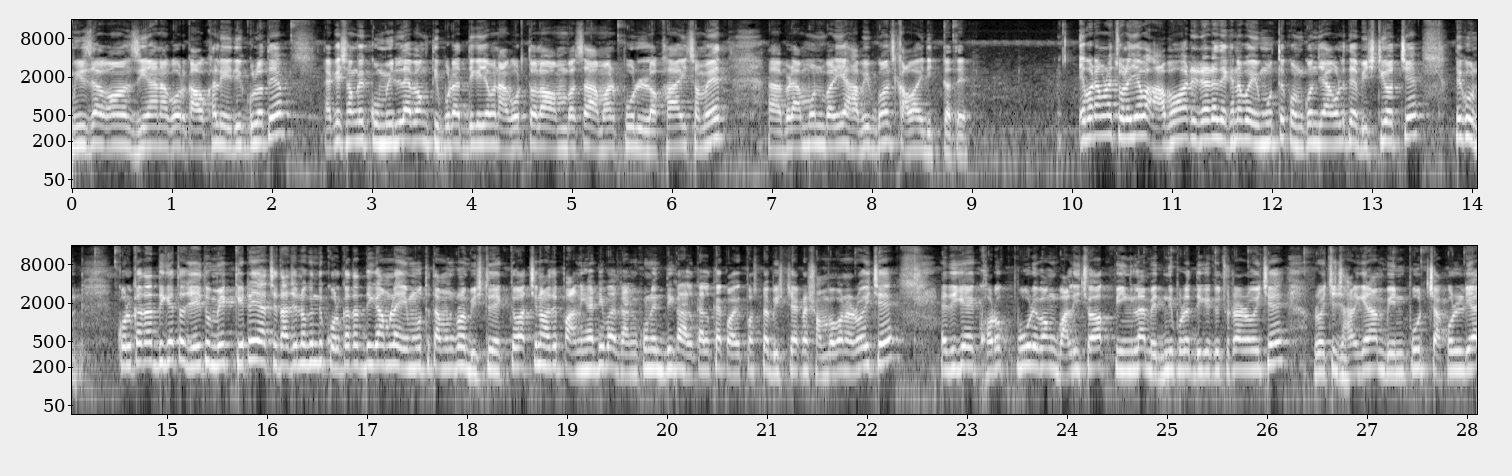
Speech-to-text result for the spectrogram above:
মির্জাগঞ্জ, জিয়ানগর, কাউখালী এই দিকগুলোতে। একই সঙ্গে কুমিল্লা এবং ত্রিপুরার দিকে যেমন আগরতলা, অম্বাসা, আমারপুর, লখাই সমেত ব্রাহ্মণবাড়িয়া, হাবিবগঞ্জ, কাওয়াই দিকটাতে। এবার আমরা চলে যাব আবহাওয়ার রেডারে দেখে নেব এই মুহূর্তে কোন কোন জায়গাগুলোতে বৃষ্টি হচ্ছে। দেখুন, কলকাতার দিকে তো যেহেতু মেঘ কেটে যাচ্ছে, তার জন্য কিন্তু কলকাতার দিকে আমরা এই মুহূর্তে তেমন কোনো বৃষ্টি দেখতে পাচ্ছি না। হয়তো পানিহাটি বা ডানকুনির দিকে হালকা হালকা কয়েক পশটা বৃষ্টির একটা সম্ভাবনা রয়েছে। এদিকে খড়গপুর এবং বালিচক, পিংলা, মেদিনীপুরের দিকে কিছুটা রয়েছে। রয়েছে ঝাড়গ্রাম, বিনপুর, চাকুলিয়া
